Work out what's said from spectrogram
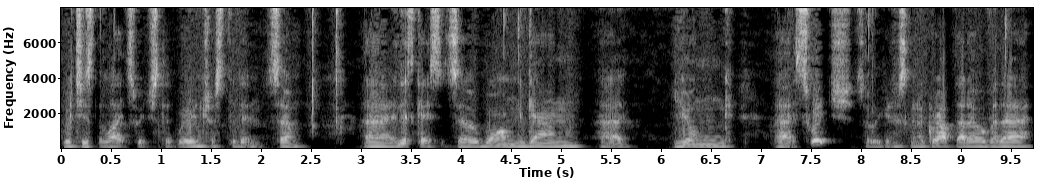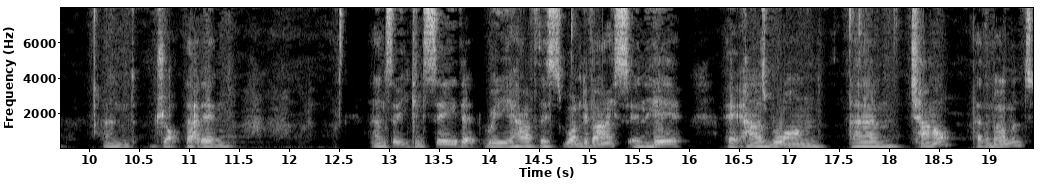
which is the light switch that we're interested in. So in this case, it's a one gang uh, Jung uh, switch. So we're just going to grab that over there and drop that in. And so you can see that we have this one device in here. It has one um, channel at the moment,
